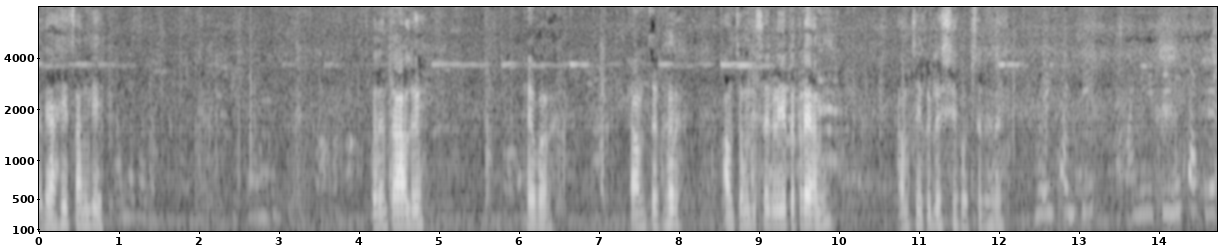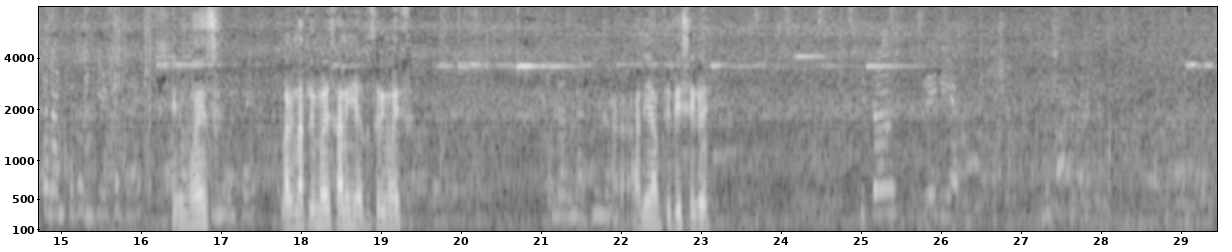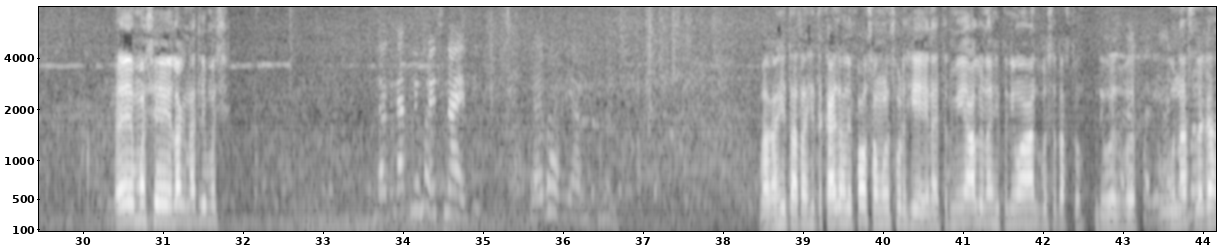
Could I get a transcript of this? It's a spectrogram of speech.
तरी आहे चांगली आहे. आलं बघा पर्यंत आलोय. हे बघा. हे आमचं घर. आमचं म्हणजे सगळे एकत्र आहे आम्ही. आमचं इकडलं शेवटचं घर आहे. आहे. ही म्हैस. लग्नातली म्हैस आणि ही दुसरी म्हैस. आणि आमची देशी गाय. ए म्हशे लग्नातली लग्नातली म्हैस नाही ती. लय भारी आमची म्हैस बघा इथं आता इथं काय झालं पावसामुळे थोडं हे आहे नाहीतर मी आलो ना इथं निवांत बसत असतो. दिवसभर ऊन असलं का?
